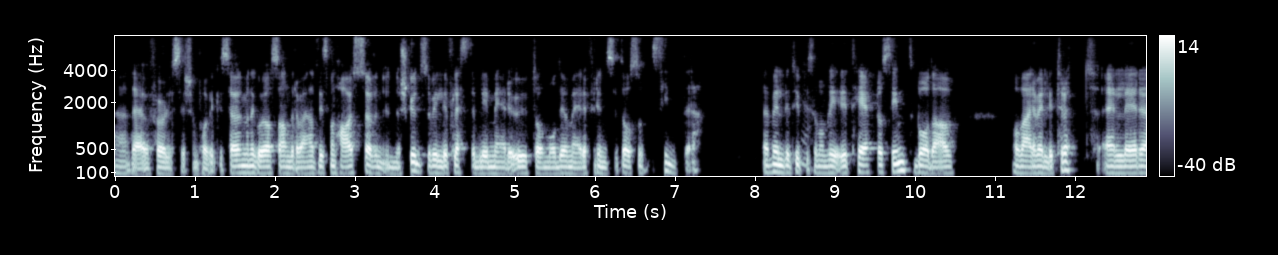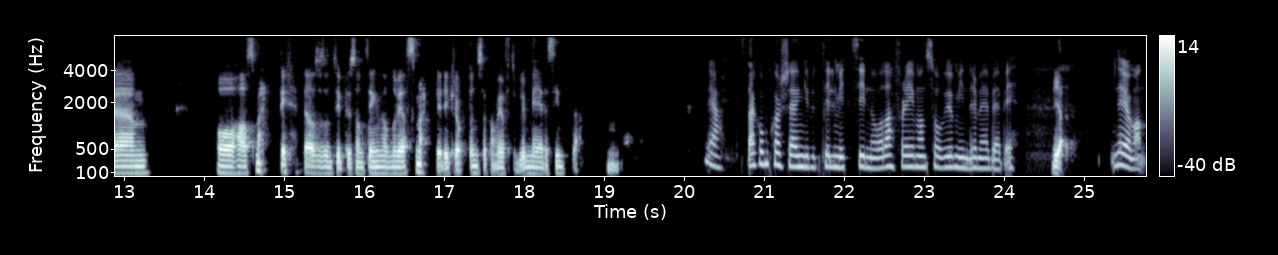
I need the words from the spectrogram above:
Eh, det er jo følelser som påvirker søvn, men det går jo også andre veien. at Hvis man har søvnunderskudd, så vil de fleste bli mer utålmodige og mer frynsete, og også sintere. Det er veldig typisk at man blir irritert og sint både av å være veldig trøtt eller um, å ha smerter. Det er også sånn typisk sånn ting, Når vi har smerter i kroppen, så kan vi ofte bli mer sinte. Mm. Ja, så der kom kanskje en grunn til mitt sinne òg, da. Fordi man sover jo mindre med baby. Ja. Det gjør man.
